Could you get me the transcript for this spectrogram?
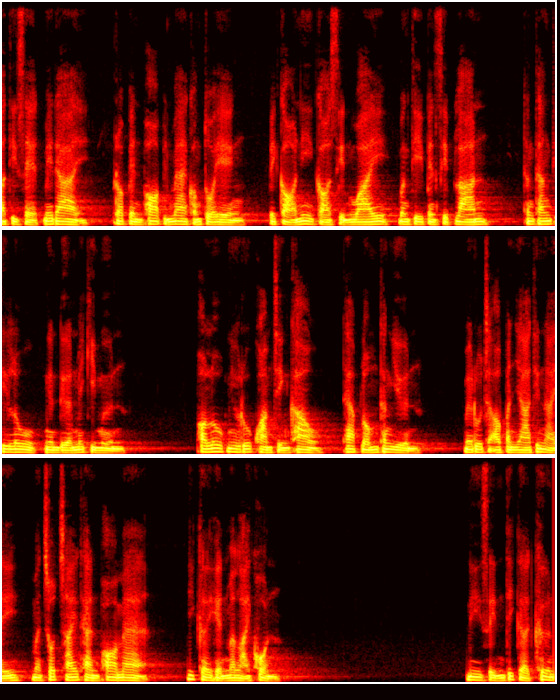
ปฏิเสธไม่ได้ เพราะเป็นพ่อเป็นแม่ของตัวเอง ไปก่อหนี้ก่อสินไว้บางทีเป็นสิบล้าน ทั้งๆทที่ลูกเงินเดือนไม่กี่หมื่น พอลูกนี่รู้ความจริงเข้า แทบล้มทั้งยืน ไม่รู้จะเอาปัญญาที่ไหนมาชดใช้แทนพ่อแม่ นี่เคยเห็นมาหลายคนหนี้สินที่เกิดขึ้น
